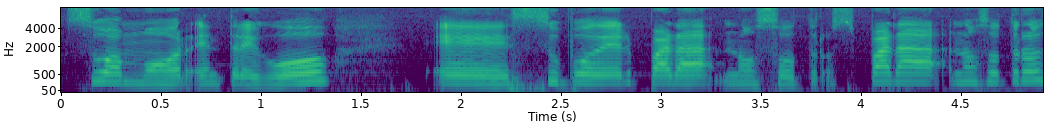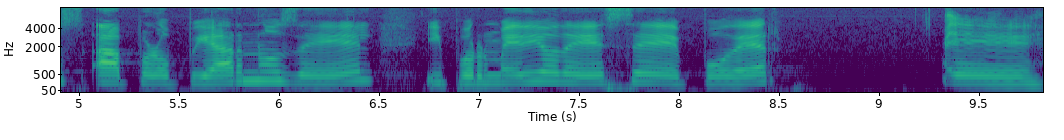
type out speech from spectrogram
su amor, entregó eh, su poder para nosotros, para nosotros apropiarnos de Él y por medio de ese poder eh,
